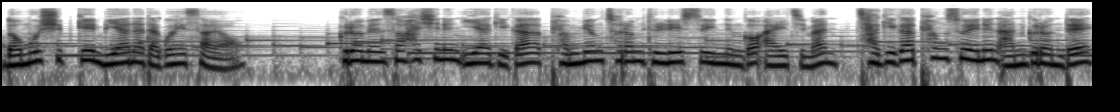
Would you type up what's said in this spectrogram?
너무 쉽게 미안하다고 해서요. 그러면서 하시는 이야기가 변명처럼 들릴 수 있는 거 알지만 자기가 평소에는 안 그런데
